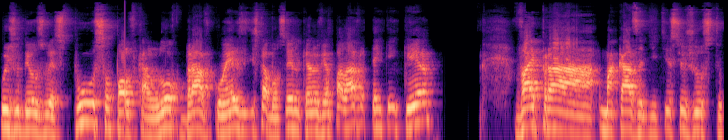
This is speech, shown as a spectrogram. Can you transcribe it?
os judeus o expulsam, Paulo fica louco, bravo com eles e diz: tá bom, vocês não querem ouvir a palavra, tem quem queira. Vai para uma casa de Tício Justo,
